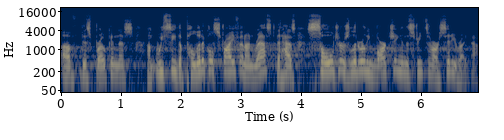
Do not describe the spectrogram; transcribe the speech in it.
of this brokenness. Um, we see the political strife and unrest that has soldiers literally marching in the streets of our city right now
